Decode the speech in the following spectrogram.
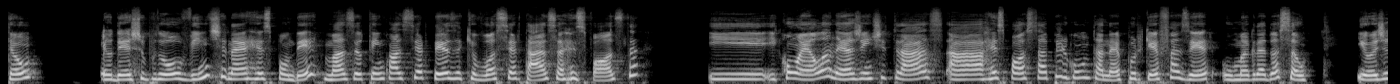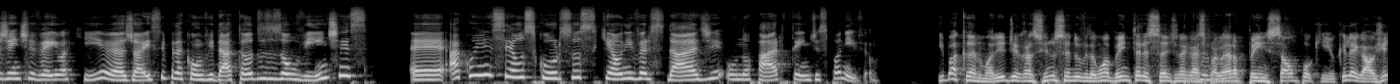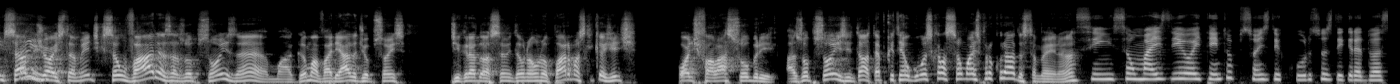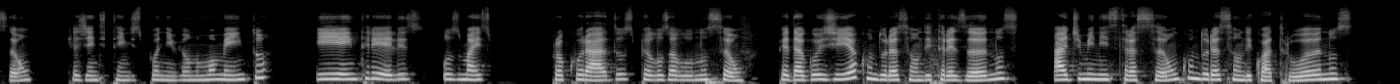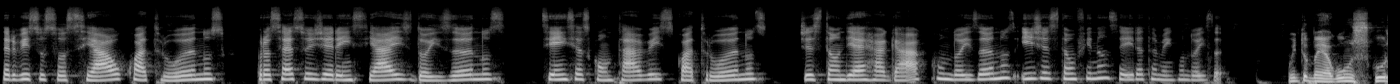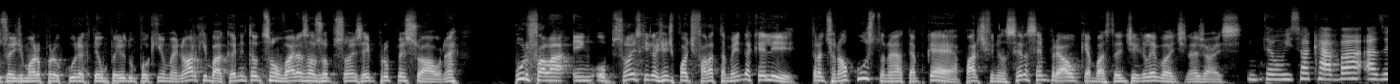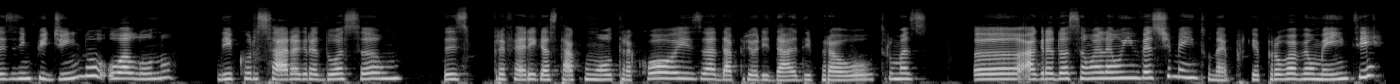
Então, eu deixo para o ouvinte né, responder, mas eu tenho quase certeza que eu vou acertar essa resposta. E, e, com ela, né, a gente traz a resposta à pergunta, né? Por que fazer uma graduação? E hoje a gente veio aqui, a Joyce, para convidar todos os ouvintes é, a conhecer os cursos que a Universidade Unopar tem disponível. E bacana, Maria de raciocínio, sem dúvida alguma, bem interessante, né, guys? Pra galera pensar um pouquinho. Que legal. A gente Isso sabe, aí. Joyce, também, de que são várias as opções, né? Uma gama variada de opções de graduação, então, na Unopar, mas o que, que a gente pode falar sobre as opções, então? Até porque tem algumas que elas são mais procuradas também, né? Sim, são mais de 80 opções de cursos de graduação que a gente tem disponível no momento, e entre eles, os mais procurados pelos alunos são pedagogia, com duração de três anos, administração com duração de quatro anos, serviço social, quatro anos, processos gerenciais, dois anos, ciências contábeis, quatro anos, gestão de RH com dois anos e gestão financeira também com dois anos. Muito bem, alguns cursos aí de maior procura que tem um período um pouquinho menor, que bacana, então são várias as opções aí para o pessoal, né? Por falar em opções, o que a gente pode falar também daquele tradicional custo, né? Até porque a parte financeira sempre é algo que é bastante relevante, né, Joyce? Então, isso acaba, às vezes, impedindo o aluno de cursar a graduação. Às vezes, prefere gastar com outra coisa, dar prioridade para outro, mas ah, a graduação ela é um investimento, né? Porque provavelmente,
